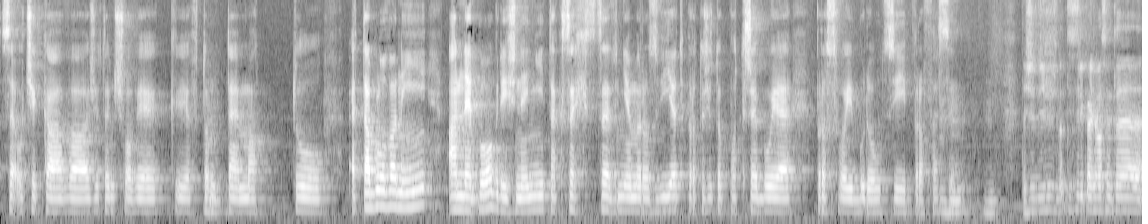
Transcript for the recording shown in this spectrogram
se očekává, že ten člověk je v tom mm. tématu etablovaný, a nebo když není, tak se chce v něm rozvíjet, protože to potřebuje pro svoji budoucí profesi. Mm-hmm. Takže když ty si říkáš, že vlastně to je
